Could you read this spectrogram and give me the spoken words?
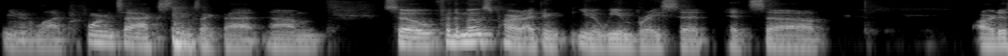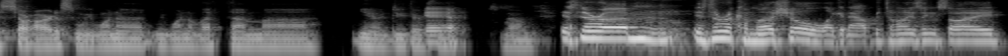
you know live performance acts, things like that. Um, so for the most part, I think you know we embrace it. It's uh, artists are artists, and we want to we want to let them uh, you know do their yeah. thing. So. Is there um is there a commercial like an advertising side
